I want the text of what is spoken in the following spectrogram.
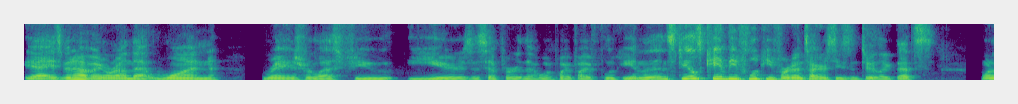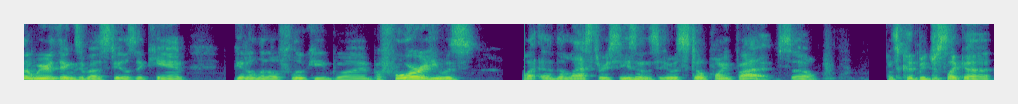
Yeah, he's been hovering around that one range for the last few years, except for that 1.5 fluky. And then steals can be fluky for an entire season too. Like that's one of the weird things about steals. They can get a little fluky, but before he was uh, the last three seasons, it was still 0.5. So this could be just like a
